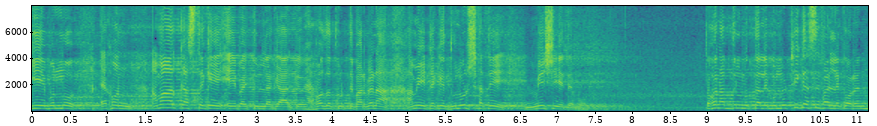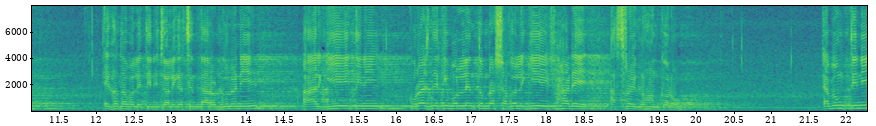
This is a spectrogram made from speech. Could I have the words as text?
গিয়ে বলল, এখন আমার কাছ থেকে এই বাইতুল্লাহকে আর কেউ হেফাজত করতে পারবে না। আমি এটাকে দুলোর সাথে মিশিয়ে দেব। তখন আব্দুল মুতালে বলল, ঠিক আছে, ফাইলে করেন। একথা বলে তিনি চলে গেছেন তার ওটগুলো নিয়ে। আর গিয়েই তিনি কোরাসদেরকে বললেন, তোমরা সকলে গিয়ে এই পাহাড়ে আশ্রয় গ্রহণ করো। এবং তিনি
